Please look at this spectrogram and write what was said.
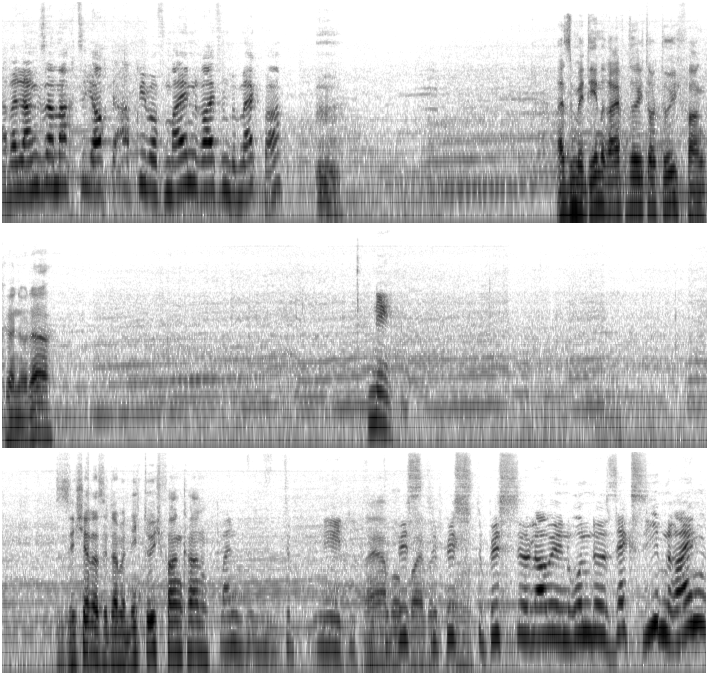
Aber langsam macht sich auch der Abrieb auf meinen Reifen bemerkbar. Also mit den Reifen soll ich doch durchfahren können, oder? Nee, Sicher, dass ich damit nicht durchfahren kann? mein, du, nee, die, Naja, du, bist, du bist, du bist, äh, glaube ich, in Runde 6, 7 rein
